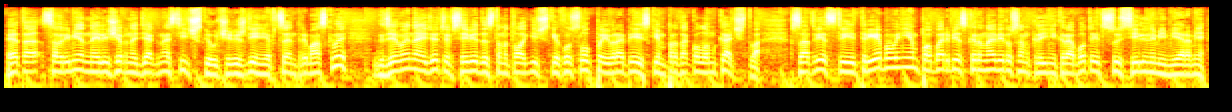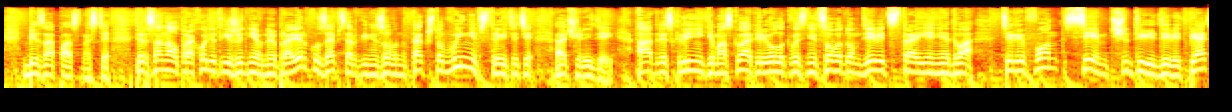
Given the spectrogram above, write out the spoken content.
Это современное лечебно-диагностическое учреждение в центре Москвы, где вы найдете все виды стоматологических услуг по европейским протоколам контролем качества. В соответствии с требованиям по борьбе с коронавирусом клиника работает с усиленными мерами безопасности. Персонал проходит ежедневную проверку, запись организована так, что вы не встретите очередей. Адрес клиники Москва, переулок Воснецова, дом 9, строение 2. Телефон 7495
